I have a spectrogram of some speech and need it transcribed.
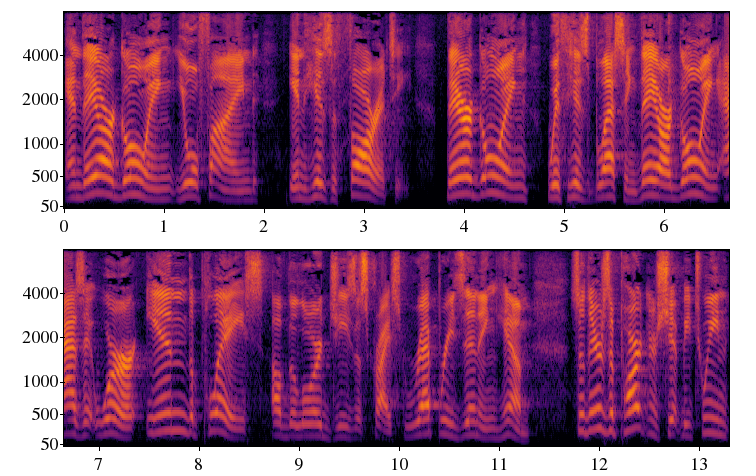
and they are going, you'll find, in His authority. They are going with His blessing. They are going, as it were, in the place of the Lord Jesus Christ, representing Him. So there's a partnership between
